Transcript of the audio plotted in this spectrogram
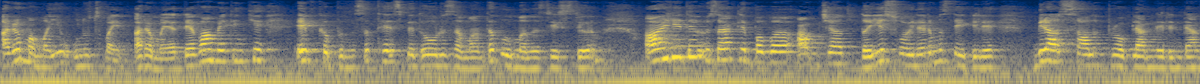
aramamayı unutmayın. Aramaya devam edin ki ev kapınızı tez ve doğru zamanda bulmanızı istiyorum. Ailede özellikle baba, amca, dayı soylarımızla ilgili biraz sağlık problemlerinden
